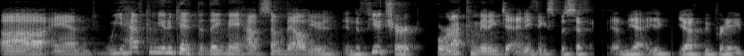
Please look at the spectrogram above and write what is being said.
uh, and we have communicated that they may have some value in the future, but we're not committing to anything specific. And yeah, you, you have to be pretty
